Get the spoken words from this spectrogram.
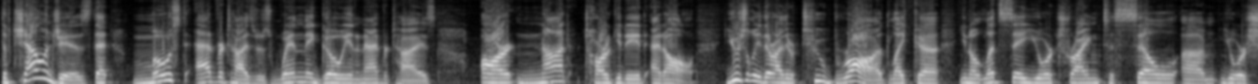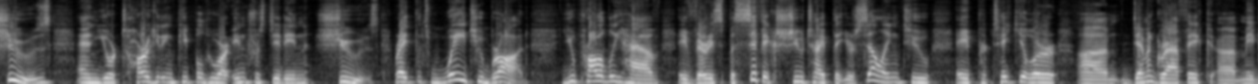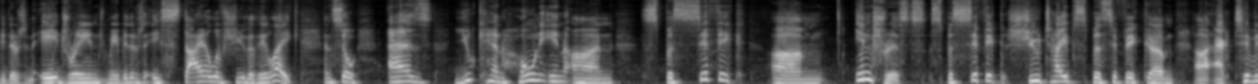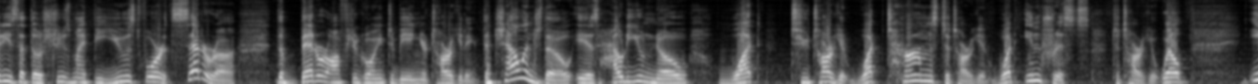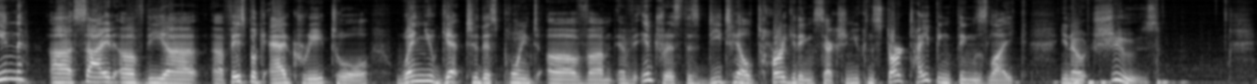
The challenge is that most advertisers, when they go in and advertise, are not targeted at all. Usually they're either too broad, like, uh, you know, let's say you're trying to sell um, your shoes and you're targeting people who are interested in shoes, right? That's way too broad. You probably have a very specific shoe type that you're selling to a particular um, demographic. Uh, maybe there's an age range, maybe there's a style of shoe that they like. And so as you can hone in on specific um, interests, specific shoe types, specific um, uh, activities that those shoes might be used for, etc., the better off you're going to be in your targeting. The challenge, though, is how do you know what to target, what terms to target, what interests to target? Well, inside uh, of the uh, uh, Facebook ad create tool, when you get to this point of, um, of interest, this detailed targeting section, you can start typing things like, you know, shoes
